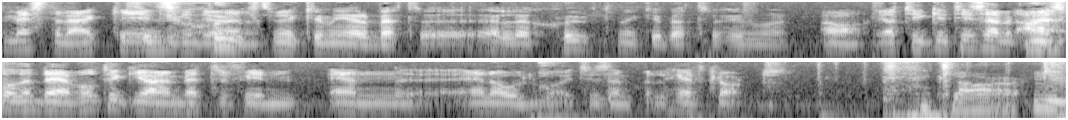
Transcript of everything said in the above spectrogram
Mästerverk det finns sjukt mycket mer bättre, eller sjukt mycket bättre filmer. Ja, jag tycker till exempel Nej. I saw the devil tycker jag är en bättre film än, än Oldboy till exempel. Helt klart. Klar. Mm.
